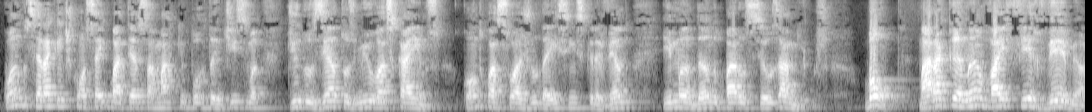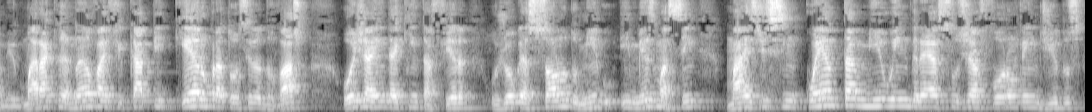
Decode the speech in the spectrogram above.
Quando será que a gente consegue bater essa marca importantíssima de 200 mil vascaínos? Conto com a sua ajuda aí se inscrevendo e mandando para os seus amigos. Bom, Maracanã vai ferver, meu amigo. Maracanã vai ficar pequeno para a torcida do Vasco. Hoje ainda é quinta-feira, o jogo é só no domingo e mesmo assim, mais de 50 mil ingressos já foram vendidos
